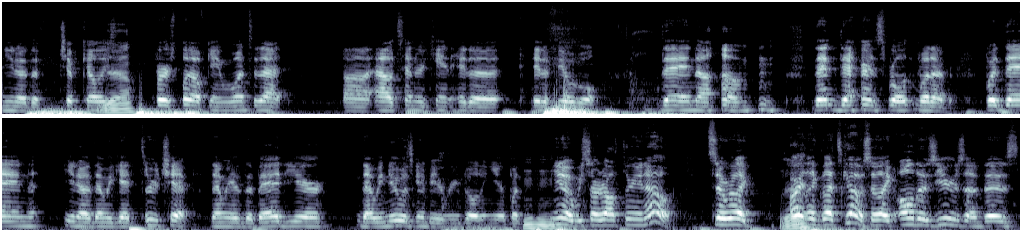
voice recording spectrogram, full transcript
You know the Chip Kelly's Yeah. first playoff game. We went to that. Uh, Alex Henery can't hit a hit a field goal. Then um, then Darren Sproles, whatever. But then you know then we get through Chip. Then we have the bad year that we knew was going to be a rebuilding year. But Mm-hmm. you know we started off three and zero. So we're like, all right, like let's go. So like all those years of those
